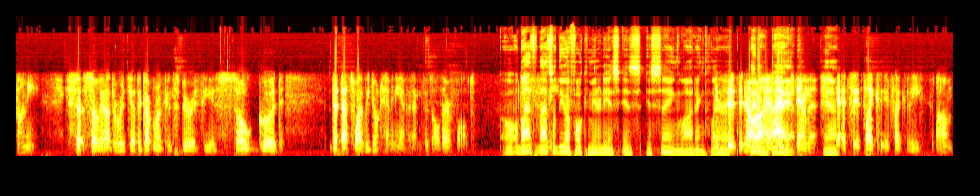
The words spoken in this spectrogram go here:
funny. So, so in other words, yeah, the government conspiracy is so good that that's why we don't have any evidence. It's all their fault. Well, that's that's what the UFO community is is, is saying loud and clear. It's- it's- no, I no, I, I it. understand that. Yeah. it's it's like it's like the um,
